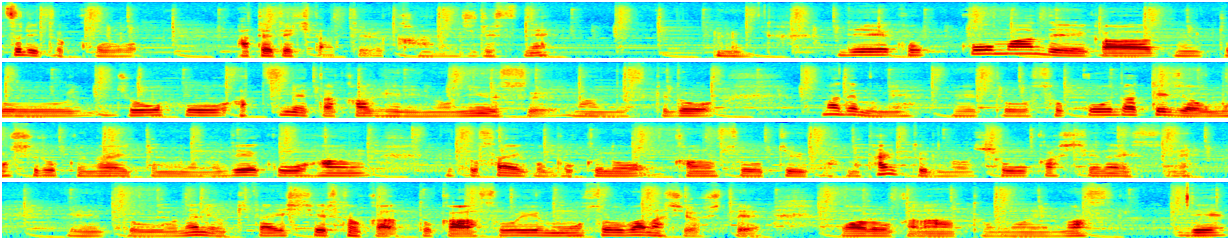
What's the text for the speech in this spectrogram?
つりとこう当ててきたという感じですね。うん、でここまでが、うんと、情報を集めた限りのニュースなんですけどまあでもね、えーと、そこだけじゃ面白くないと思うので後半、えー、と最後僕の感想というか、まあ、タイトルの消化してないですね。えーと、何を期待しているのかとかそういう妄想話をして終わろうかなと思います。で、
